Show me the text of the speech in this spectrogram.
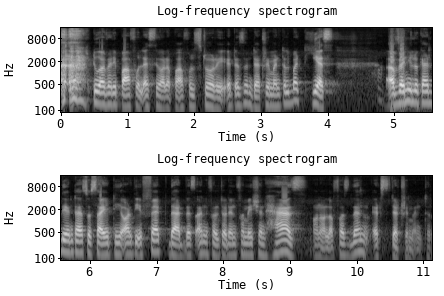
to a very powerful essay or a powerful story, it isn't detrimental. But yes, uh, when you look at the entire society or the effect that this unfiltered information has on all of us, then it's detrimental.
